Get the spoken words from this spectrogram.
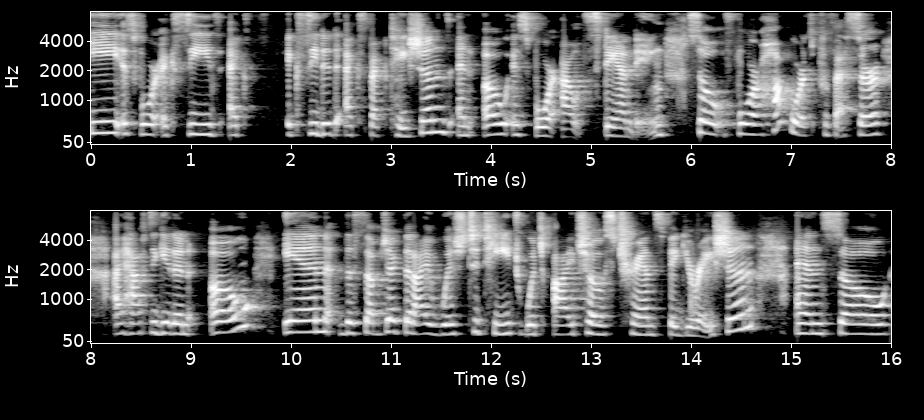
E is for exceeds, ex exceeded expectations and O is for outstanding. So for Hogwarts professor, I have to get an O in the subject that I wish to teach, which I chose transfiguration. And so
